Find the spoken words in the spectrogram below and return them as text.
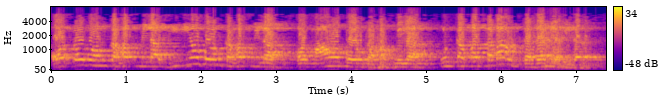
عورتوں کو ان کا حق ملا، بیویوں کو ان کا حق ملا اور ماؤں کو ان کا حق ملا۔ ان کا مرتبہ، ان کا درجہ ملا۔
